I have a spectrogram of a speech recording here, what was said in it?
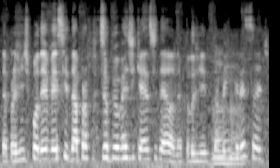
Até pra gente poder ver se dá pra fazer o biomedcast dela, né? Pelo jeito tá bem Uhum. interessante.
